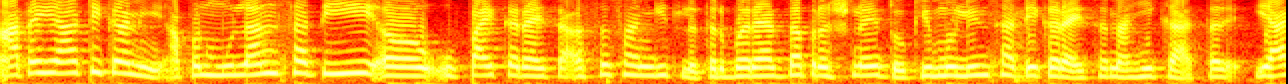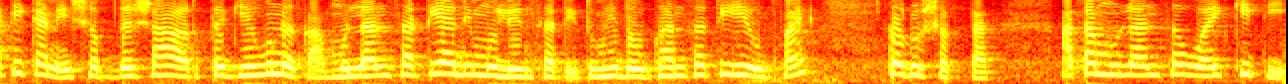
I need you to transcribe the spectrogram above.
आता या ठिकाणी आपण मुलांसाठी उपाय करायचा असं सांगितलं तर बऱ्याचदा प्रश्न येतो की मुलींसाठी करायचं नाही का? तर या ठिकाणी शब्दशः अर्थ घेऊ नका. मुलांसाठी आणि मुलींसाठी. तुम्ही दोघांसाठी हे उपाय करू शकतात. आता मुलांचं वय किती?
